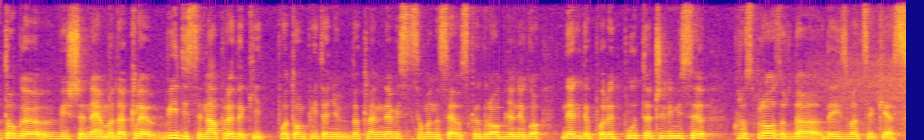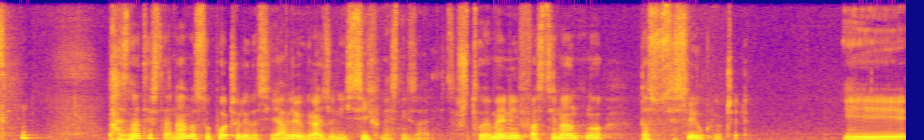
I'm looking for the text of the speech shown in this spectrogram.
toga više nema. Dakle, vidi se napredak i po tom pitanju, dakle, ne mislim samo na seoska groblja, nego negde pored puta, čini mi se kroz prozor da, da izbace kesu. pa znate šta, nama su počeli da se javljaju građani iz svih mesnih zajednica, što je meni fascinantno da su se svi uključili. I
